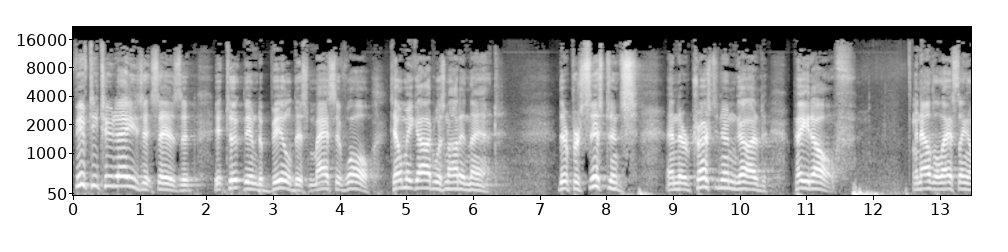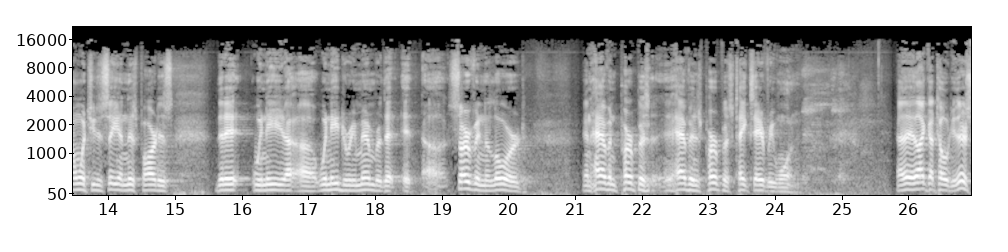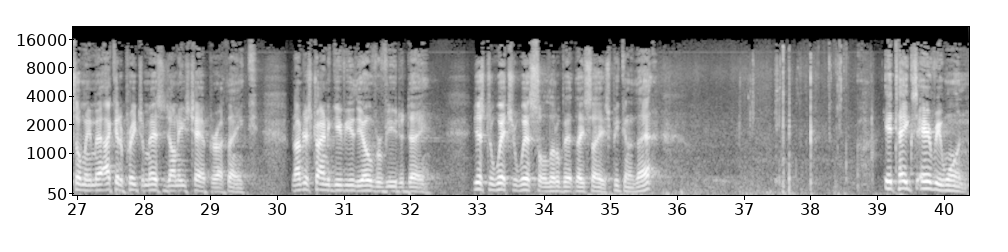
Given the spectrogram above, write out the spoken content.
52 days it says that it took them to build this massive wall. Tell me God was not in that. Their persistence and their trusting in God paid off. And now the last thing I want you to see in this part is that it, we need uh, uh, we need to remember that it, uh, serving the Lord and having purpose having His purpose takes everyone. Like I told you, there's so many. I could have preached a message on each chapter, I think, but I'm just trying to give you the overview today, just to wet your whistle a little bit. They say. Speaking of that, it takes everyone.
